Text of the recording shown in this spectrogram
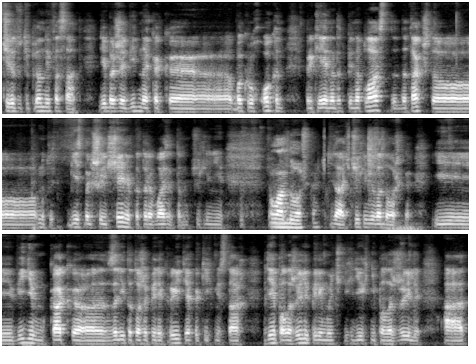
через утепленный фасад, либо же видно, как э, вокруг окон приклеен этот пенопласт, да так, что ну, то есть, есть большие щели, в которые влазят там чуть ли не Ладошка. Да, чуть ли не ладошка. И видим, как э, залито тоже перекрытие в каких местах, где положили перемычки, где их не положили, а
